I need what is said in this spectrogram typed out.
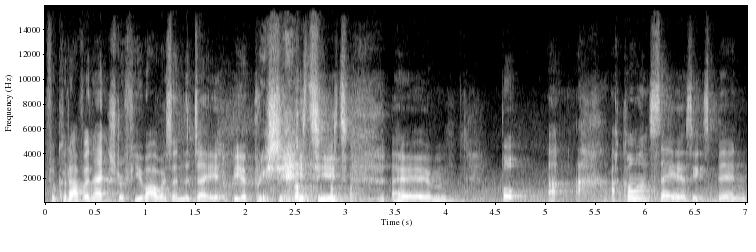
if I could have an extra few hours in the day, it'd be appreciated. um, but I, I can't say as it's been.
